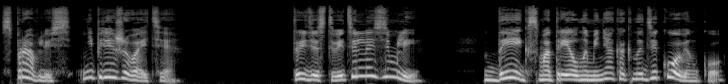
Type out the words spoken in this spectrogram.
Справлюсь, не переживайте. Ты действительно с Земли? Дейк смотрел на меня как на диковинку.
